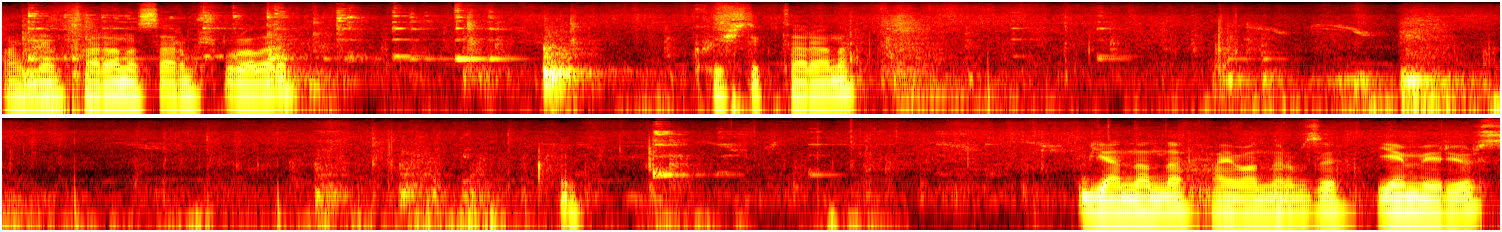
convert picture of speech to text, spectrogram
Annem tarhana sarmış buraları. Kışlık tarhana. Bir yandan da hayvanlarımıza yem veriyoruz.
